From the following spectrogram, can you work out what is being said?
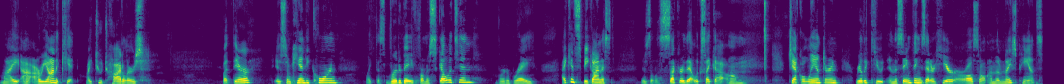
my uh, Ariana kit, my two toddlers. But there is some candy corn like this vertebrae from a skeleton. Vertebrae. I can speak honest. There's a little sucker that looks like a um, jack-o'-lantern. Really cute. And the same things that are here are also on the nice pants.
